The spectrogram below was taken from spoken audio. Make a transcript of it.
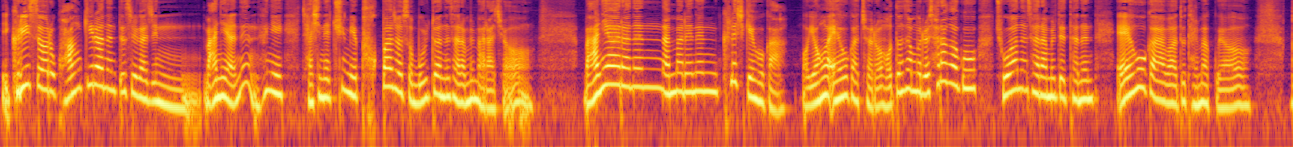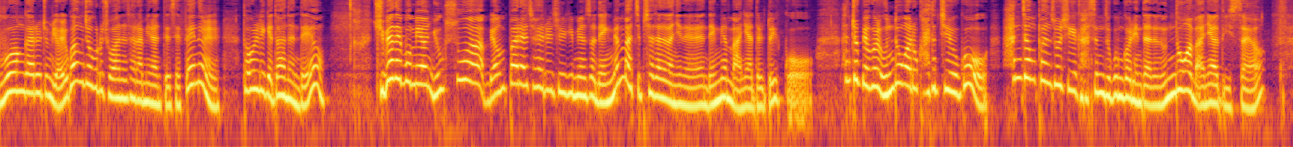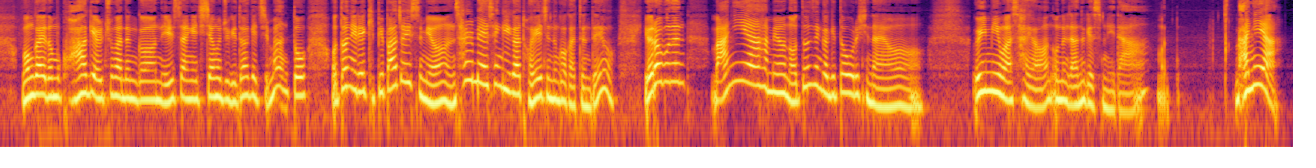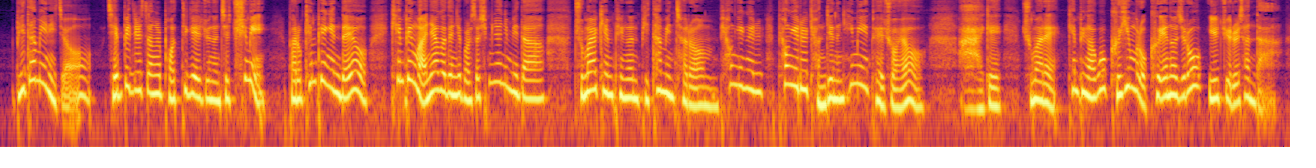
이 그리스어로 광기라는 뜻을 가진 마니아는 흔히 자신의 취미에 푹 빠져서 몰두하는 사람을 말하죠. 마니아라는 낱말에는 클래식 애호가, 뭐 영화 애호가처럼 어떤 사물을 사랑하고 좋아하는 사람을 뜻하는 애호가와도 닮았고요. 무언가를 좀 열광적으로 좋아하는 사람이란 뜻의 팬을 떠올리기도 하는데요. 주변에 보면 육수와 면발의 차이를 즐기면서 냉면 맛집 찾아다니는 냉면 마니아들도 있고 한쪽 벽을 운동화로 가득 채우고 한정판 소식에 가슴 두근거린다는 운동화 마니아도 있어요. 뭔가에 너무 과하게 열중하는 건 일상에 지장을 주기도 하겠지만 또 어떤 일에 깊이 빠져 있으면 삶의 생기가 더해지는 것 같은데요. 여러분은 마니아 하면 어떤 생각이 떠오르시나요? 의미와 사연 오늘 나누겠습니다. 뭐, 마니아 비타민이죠. 잿빛 일상을 버티게 해주는 제 취미. 바로 캠핑인데요. 캠핑 된지 벌써 10년입니다. 주말 캠핑은 비타민처럼 평일을, 평일을 견디는 힘이 돼줘요. 아, 이게 주말에 캠핑하고 그 힘으로, 그 에너지로 일주일을 산다.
